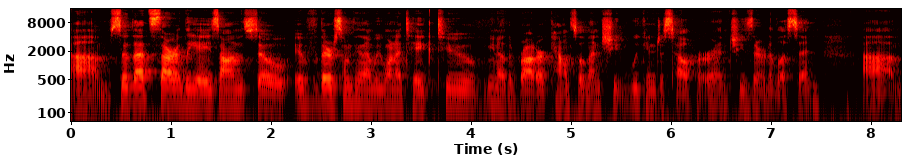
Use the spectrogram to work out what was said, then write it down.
Um, so that's our liaison. So if there's something that we want to take to you know the broader council, then she we can just tell her, and she's there to listen. Um,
